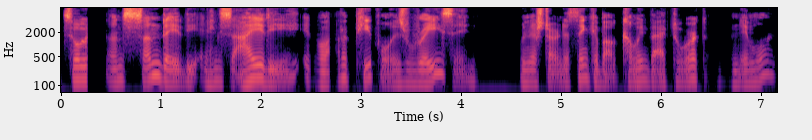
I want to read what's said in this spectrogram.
So on Sunday, the anxiety in a lot of people is raising when they're starting to think about coming back to work Monday morning.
